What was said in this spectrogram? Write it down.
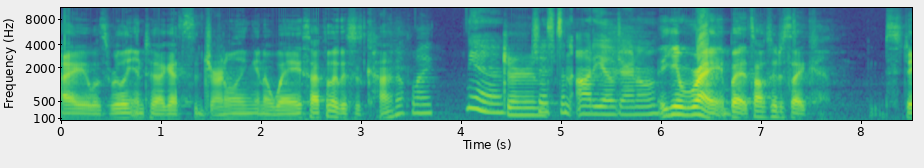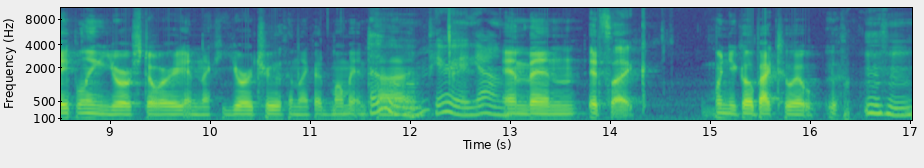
I was really into, I guess, journaling in a way. So I feel like this is kind of like yeah, journ- just an audio journal. You're right, but it's also just like stapling your story and like your truth in like a moment in time. period, yeah. And then it's like when you go back to it, Mm-hmm.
